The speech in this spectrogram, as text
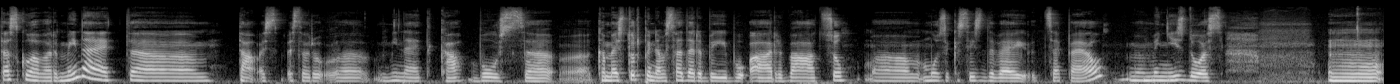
tas, ko var minēt. Uh, Tā, es, es varu uh, minēt, ka, būs, uh, ka mēs turpinām sadarbību ar vācu uh, mūzikas izdevēju CPL. Viņi izdos mm,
